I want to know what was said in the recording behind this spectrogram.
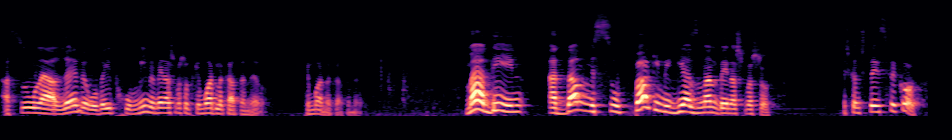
אסור לערב עירובי תחומין בבין השמשות, כמו הדלקת הנר. כמו הדלקת הנר. מה הדין? אדם מסופק אם הגיע הזמן בין השמשות. יש כאן שתי ספקות.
